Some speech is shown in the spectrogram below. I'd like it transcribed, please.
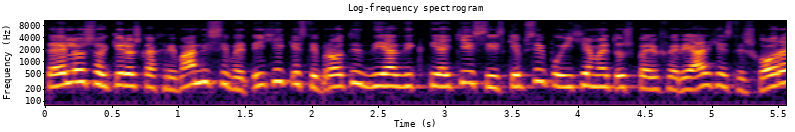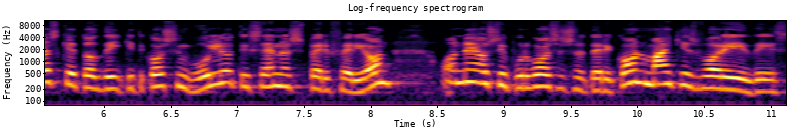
Τέλος, ο κύριος Καχρημάνης συμμετείχε και στην πρώτη διαδικτυακή σύσκεψη που είχε με τους περιφερειάρχες της χώρας και το Διοικητικό Συμβούλιο της Ένωσης Περιφερειών, ο νέος Υπουργός Εσωτερικών Μάκης Βορύδης.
